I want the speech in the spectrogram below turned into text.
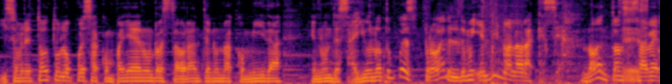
y sobre todo tú lo puedes acompañar en un restaurante, en una comida, en un desayuno. Tú puedes probar el, el vino a la hora que sea, ¿no? Entonces, a ver,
